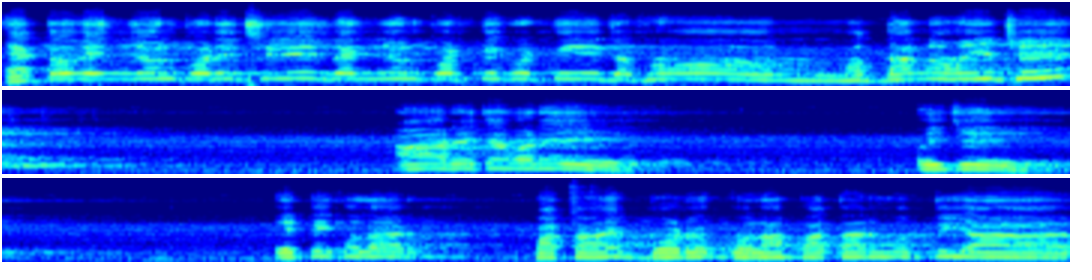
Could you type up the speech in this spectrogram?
এত ব্যঞ্জন করেছে, ব্যঞ্জন করতে করতে যখন মধ্যাহ্ন হয়েছে, আর একেবারে ওই যে এটে কলার পাতায়, বড় কলা পাতার মধ্যে আর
